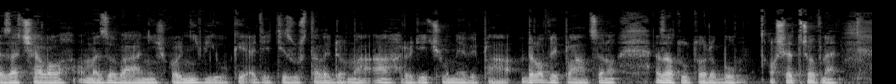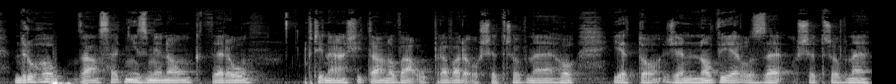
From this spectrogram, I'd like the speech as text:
začalo omezování školní výuky a děti zůstaly doma a rodičům je vyplá, bylo vypláceno za tuto dobu ošetřovné. Druhou zásadní změnou, kterou přináší ta nová úprava do ošetřovného, je to, že nově lze ošetřovné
